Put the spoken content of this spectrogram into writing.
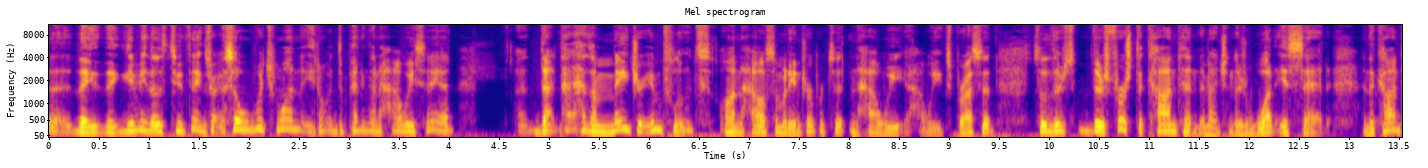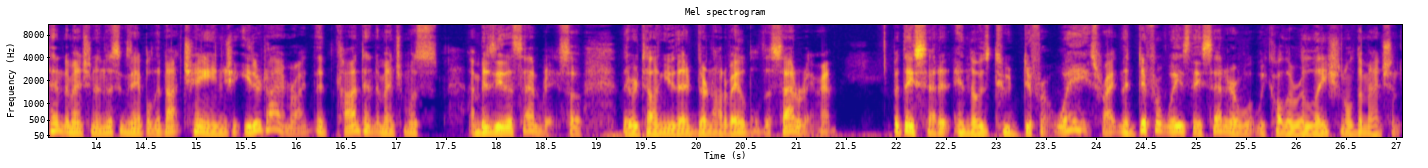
uh, they they give you those two things, right? So which one, you know, depending on how we say it, uh, that, that has a major influence on how somebody interprets it and how we how we express it. So there's there's first the content dimension. There's what is said, and the content dimension in this example did not change either time, right? The content dimension was I'm busy this Saturday, so they were telling you that they're not available this Saturday, right? But they said it in those two different ways, right? And the different ways they said it are what we call the relational dimension.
